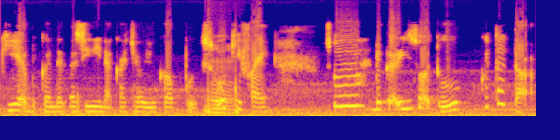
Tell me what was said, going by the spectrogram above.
Okay I bukan datang sini Nak kacau you ke apa So Hmm. okay fine So dekat resort tu Kau tahu tak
